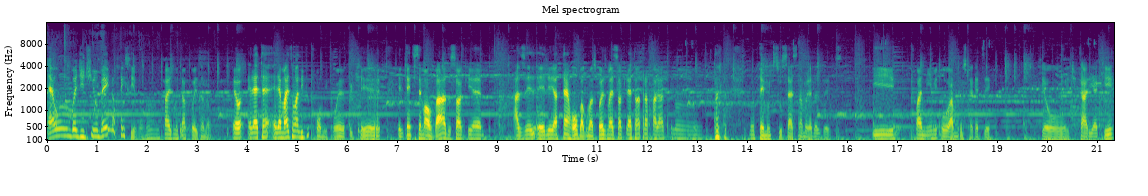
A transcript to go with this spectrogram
é um bandidinho bem inofensivo, não faz muita coisa não. Eu, ele, é até, ele é mais um alívio cômico, é, porque ele tenta ser malvado, só que é, às vezes ele até rouba algumas coisas, mas só que ele é tão atrapalhado que não. não tem muito sucesso na maioria das vezes. E o anime, ou a música, quer dizer, que eu indicaria aqui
